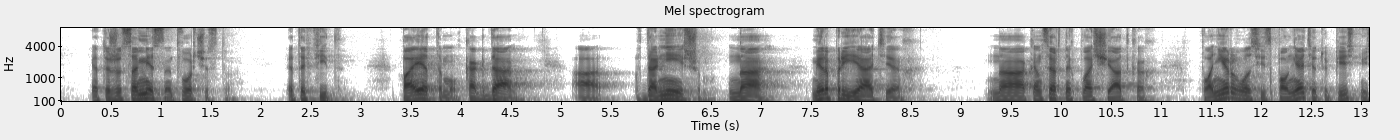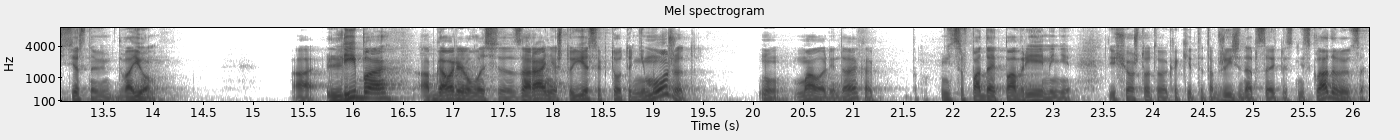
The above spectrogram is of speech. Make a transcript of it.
– это же совместное творчество. Это фит. Поэтому, когда а, в дальнейшем на мероприятиях, на концертных площадках планировалось исполнять эту песню, естественно, вдвоем. А, Либо обговаривалось заранее, что если кто-то не может, ну, мало ли, да, как не совпадает по времени, еще что-то, какие-то там жизненные обстоятельства не складываются,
